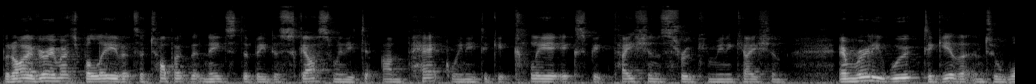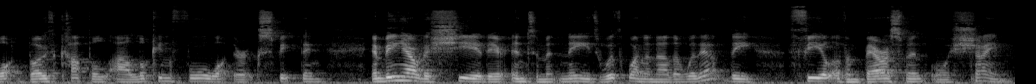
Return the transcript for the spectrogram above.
but I very much believe it's a topic that needs to be discussed. We need to unpack, we need to get clear expectations through communication and really work together into what both couple are looking for, what they're expecting, and being able to share their intimate needs with one another without the feel of embarrassment or shame.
